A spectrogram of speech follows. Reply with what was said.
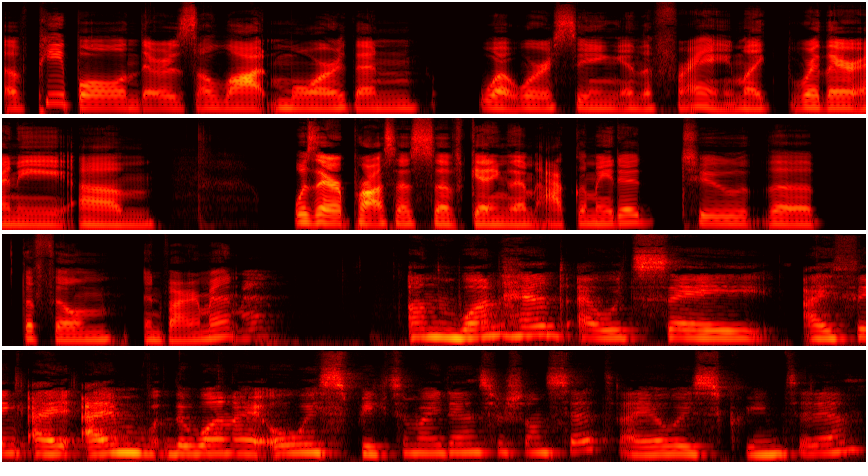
of people and there's a lot more than what we're seeing in the frame. Like, were there any, um, was there a process of getting them acclimated to the the film environment? on one hand i would say i think i i'm the one i always speak to my dancers on set i always scream to them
